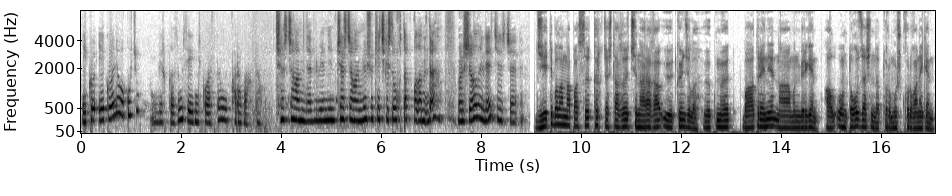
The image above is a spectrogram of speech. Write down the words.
Экөө эле окуучу. Бир кызым сегизинчи класста карабакта чарчаганымды да билбейм эми чарчаганым эле ушу кечкирсе уктап калам да. Ошол эле чарча жети баланын апасы кырк жаштагы чынарага өткөн жылы өкмөт баатыр эне наамын берген. Ал он тогуз жашында турмуш курган экен.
